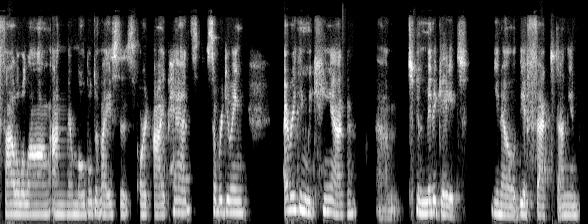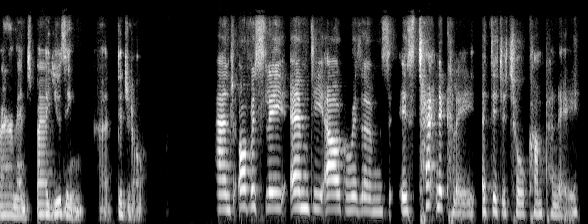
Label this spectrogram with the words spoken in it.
follow along on their mobile devices or ipads. So we're doing everything we can um, to mitigate you know the effect on the environment by using uh, digital. And obviously md algorithms is technically a digital company.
